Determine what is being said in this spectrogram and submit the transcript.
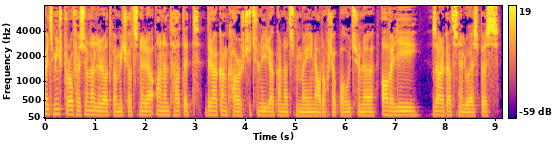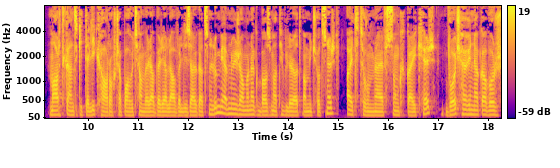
Բայց ինչ պրոֆեսիոնալ լրատվամիջոցները անընդհատ այդ դրական քարոշչությունը իրականացնում էին առողջապահությունը ավելի զարգացնելու, այսպես մարդկանց գիտելիքը առողջապահության վերաբերյալ ավելի զարգացնելու միևնույն ժամանակ բազմաթիվ լրատվամիջոցներ, այդ թվում նաև սունկ կայքեր, ոչ հեղինակավոր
